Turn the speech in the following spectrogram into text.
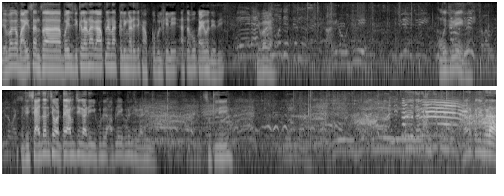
हे बघा बाईसांचा बैल जिंकला ना का आपल्या ना कलिंगाड्याचे खाप कबूल केले. आता भाऊ काय होते ती. हे बघा. उजवी म्हणजे शेजारची वाटतंय आमची गाडी इकडून आपल्या इकडूनची गाडी सुटली. जरा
